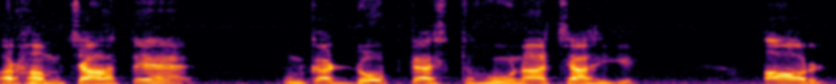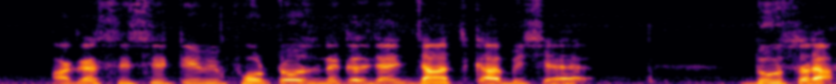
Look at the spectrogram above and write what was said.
और हम चाहते हैं उनका डोप टेस्ट होना चाहिए। और अगर सीसीटीवी फ़ोटोज़ निकल जाएँ, जाँच का विषय है। दूसरा,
